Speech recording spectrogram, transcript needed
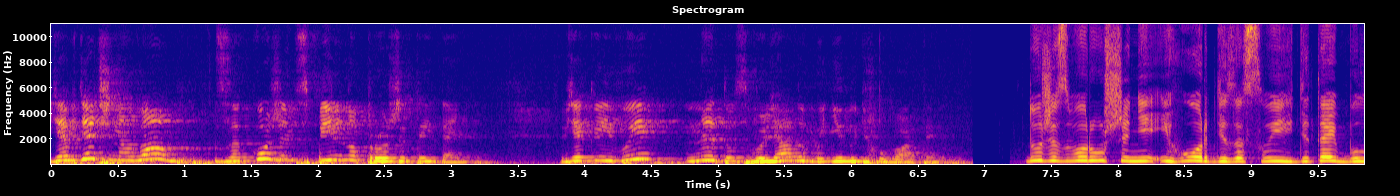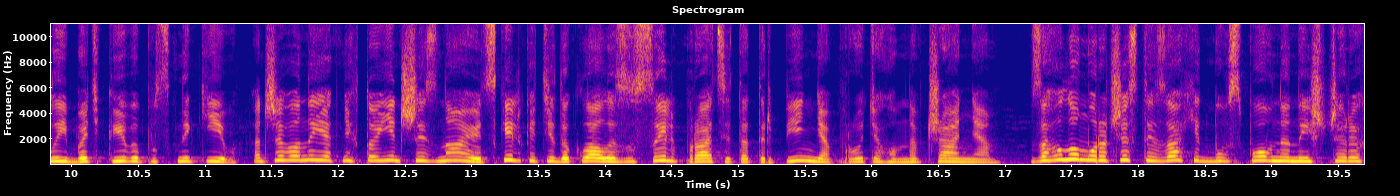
Я вдячна вам за кожен спільно прожитий день, в який ви не дозволяли мені нудьгувати. Дуже зворушені і горді за своїх дітей були й батьки випускників, адже вони, як ніхто інший, знають, скільки ті доклали зусиль, праці та терпіння протягом навчання. Загалом урочистий захід був сповнений щирих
